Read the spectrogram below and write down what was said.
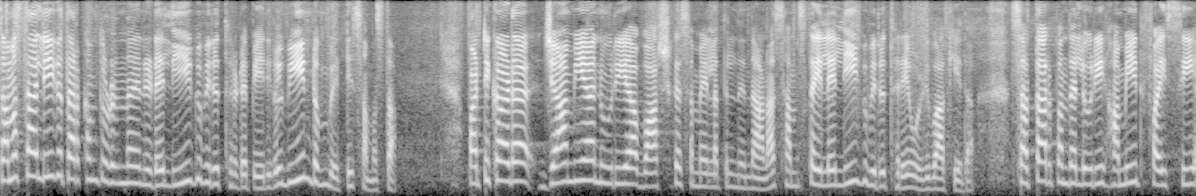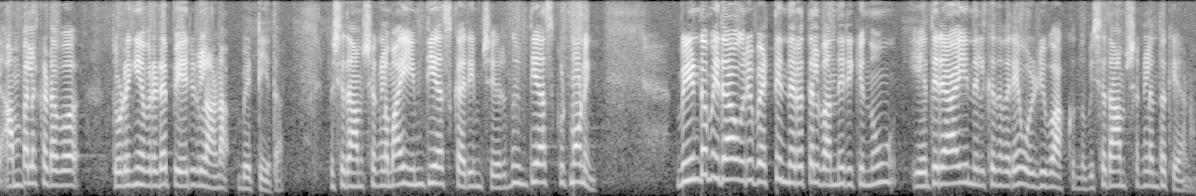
സമസ്ത ലീഗ് തർക്കം തുടരുന്നതിനിടെ ലീഗ് വിരുദ്ധരുടെ പേരുകൾ വീണ്ടും വെട്ടി സമസ്ത. പട്ടിക്കാട് ജാമിയ നൂരിയ വാർഷിക സമ്മേളനത്തിൽ നിന്നാണ് സംസ്ഥയിലെ ലീഗ് വിരുദ്ധരെ ഒഴിവാക്കിയത്. സത്താർ പന്തല്ലൂരി ഹമീദ് ഫൈസി അമ്പലക്കടവ് തുടങ്ങിയവരുടെ പേരുകളാണ് വെട്ടിയത്. വിശദാംശങ്ങളുമായി ഇംതിയാസ് കരീം ചേരുന്നു. Imtiaz good morning. വീണ്ടും ഇതാ ഒരു വെട്ടി നിറത്തിൽ വന്നിരിക്കുന്നു. എതിരായി നിൽക്കുന്നവരെ ഒഴിവാക്കുന്നു. വിശദാംശങ്ങൾ എന്തൊക്കെയാണ്?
